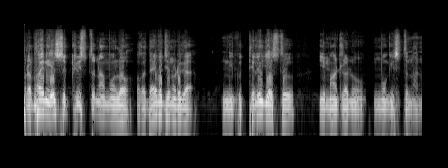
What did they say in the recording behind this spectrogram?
ప్రభు అయిన యేసుక్రీస్తు నామంలో ఒక దైవజనుడిగా నీకు తెలియజేస్తూ ఈ మాటలను ముగిస్తున్నాను.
